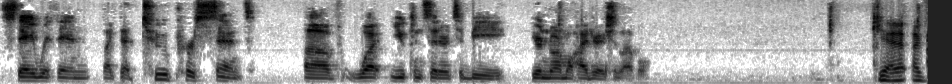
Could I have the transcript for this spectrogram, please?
stay within like that two percent of what you consider to be your normal hydration level. Yeah, I've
